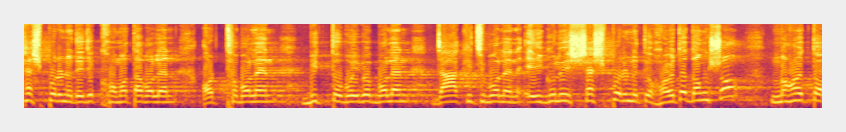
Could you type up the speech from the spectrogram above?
শেষ পরিণতি যে ক্ষমতা বলেন, অর্থ বলেন, বৃত্ত বৈভব বলেন, যা কিছু বলেন, এইগুলির শেষ পরিণতি হয়তো ধ্বংস নয়তো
